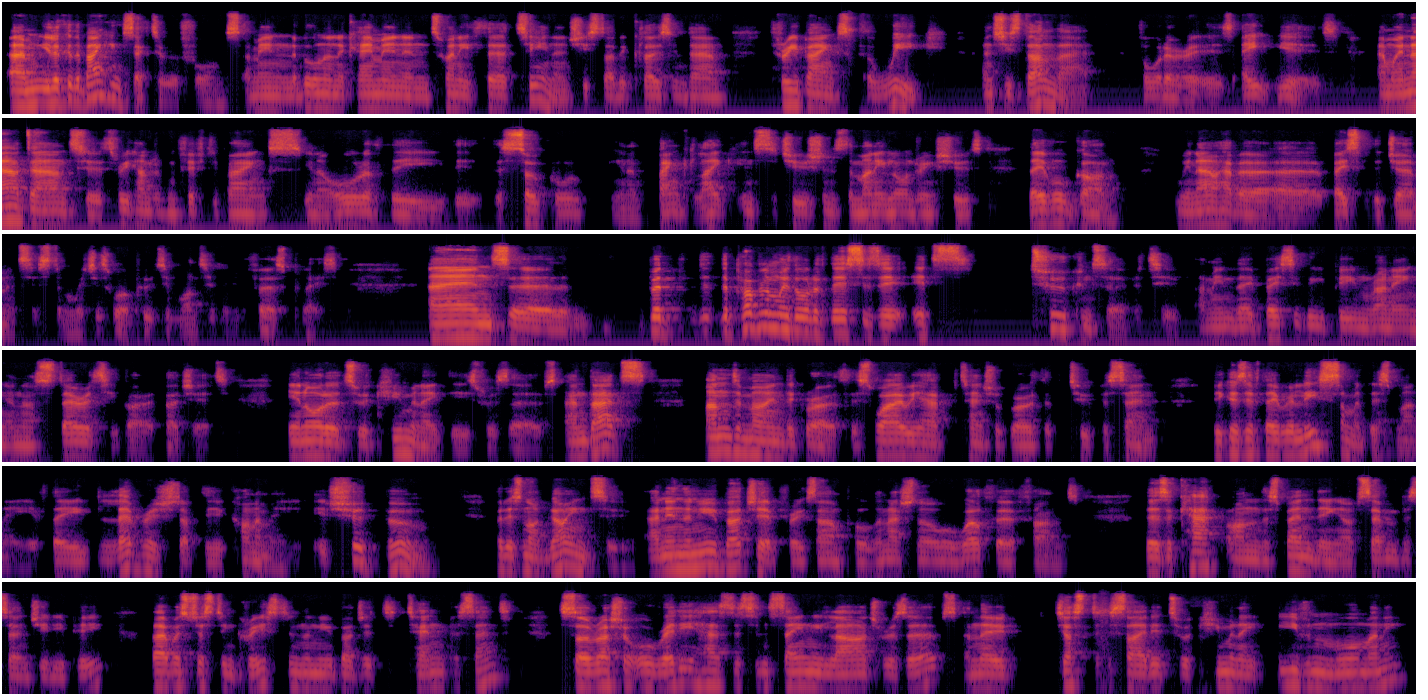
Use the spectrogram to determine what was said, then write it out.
Um, you look at the banking sector reforms. I mean, Nabiullina came in in 2013 and she started closing down three banks a week. And she's done that for whatever it is, eight years and we're now down to 350 banks you know all of the the, the so-called you know bank-like institutions the money laundering shoots they've all gone. We now have a, a basically the german system which is what putin wanted in the first place. And uh, but the, the, problem with all of this is it, it's too conservative. I mean, they've basically been running an austerity budget in order to accumulate these reserves, and that's undermined the growth. It's why we have potential growth of two percent. Because if they release some of this money, if they leveraged up the economy, it should boom but it's not going to. And in the new budget, for example, the National Welfare Fund, there's a cap on the spending of 7% GDP. That was just increased in the new budget to 10%. So Russia already has this insanely large reserves, and they just decided to accumulate even more money,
